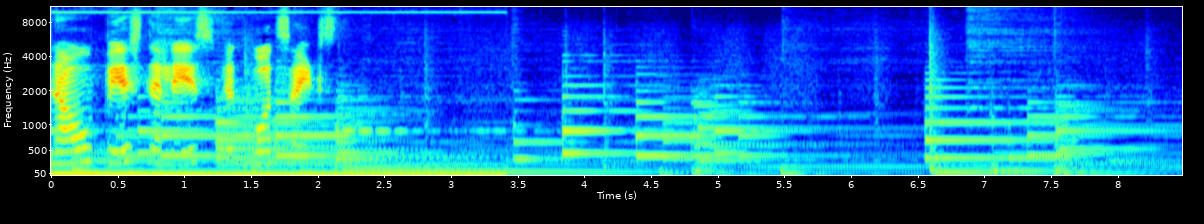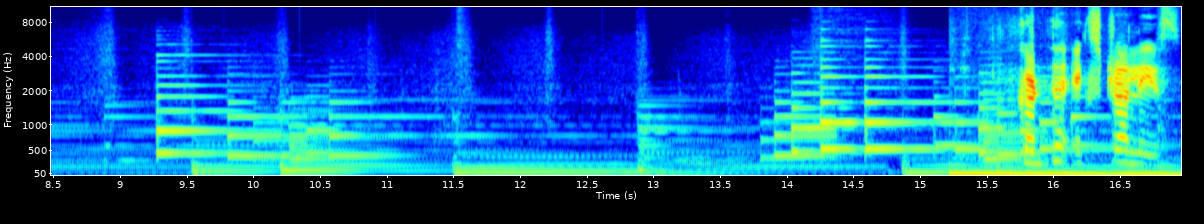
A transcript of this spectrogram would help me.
Now paste the lace with both sides. Cut the extra lace.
